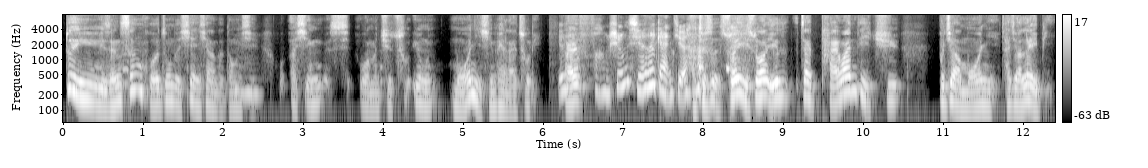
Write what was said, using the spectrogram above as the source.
对于人生活中的现象的东西，嗯呃，芯我们去处用模拟芯片来处理。有点仿生学的感觉。啊 就是所以说有在台湾地区不叫模拟，它叫类比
